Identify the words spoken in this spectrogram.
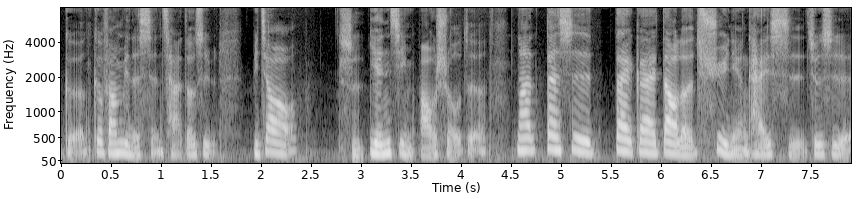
格，各方面的审查都是比较是严谨保守的。那但是大概到了去年开始，就是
